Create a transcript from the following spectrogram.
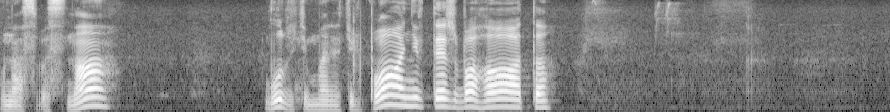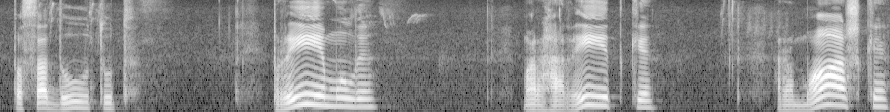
у нас весна. Будуть у мене тюльпанів теж багато. По саду тут примули, маргаритки, ромашки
